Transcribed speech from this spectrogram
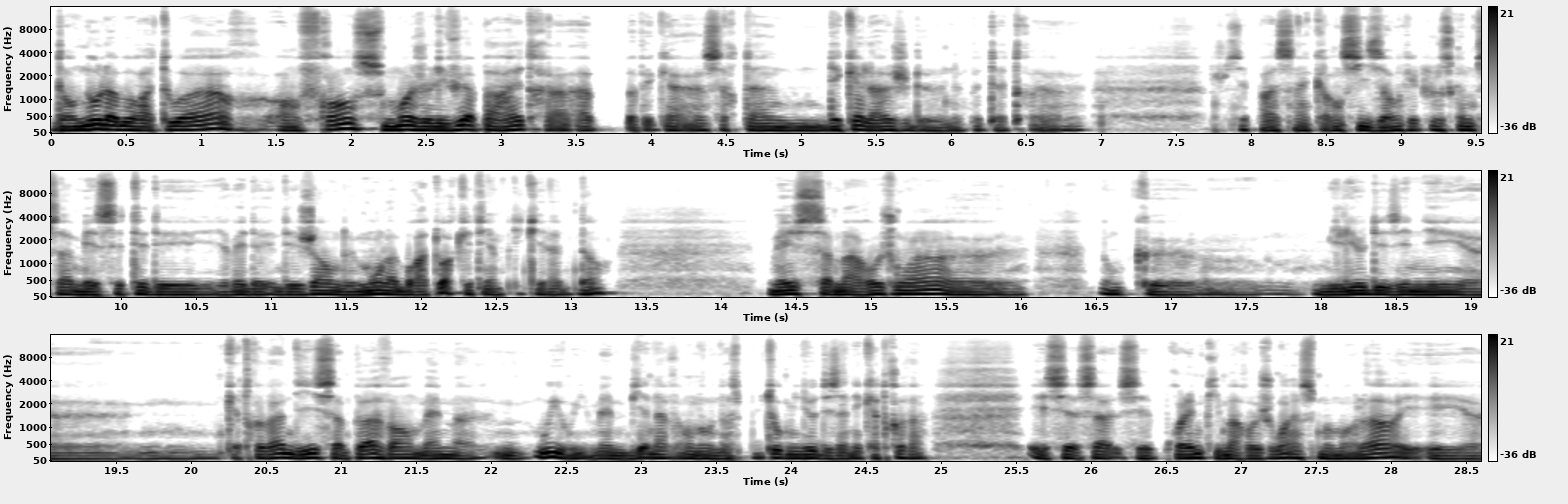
Dans nos laboratoires en france moi je l'ai vu apparaître à, à, avec un, certain décalage de, peut-être euh, je sais pas cinq ans six ans quelque chose comme ça. Mais c'était il y avait des, gens de mon laboratoire qui étaient impliqués là dedans mais ça m'a rejoint euh, donc euh, milieu des années euh, 90 un peu avant même oui oui même bien avant plutôt au milieu des années 80 et c'est le problème qui m'a rejoint à ce moment là et, euh,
